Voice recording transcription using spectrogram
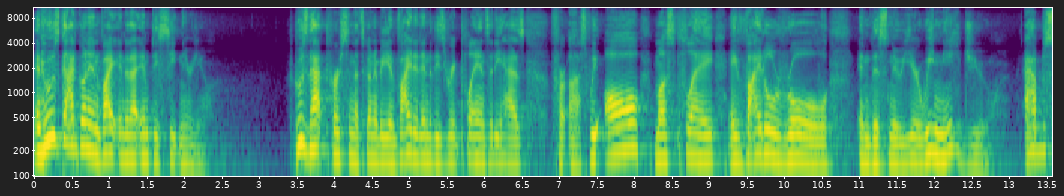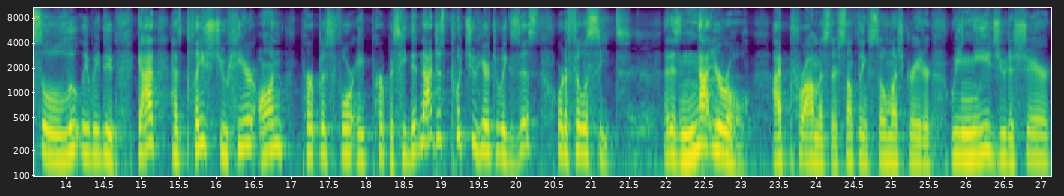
and who's God going to invite into that empty seat near you? Who's that person that's going to be invited into these great plans that He has for us? We all must play a vital role in this new year. We need you. Absolutely, we do. God has placed you here on purpose for a purpose. He did not just put you here to exist or to fill a seat. Amen. That is not your role. I promise there's something so much greater. We need you to share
